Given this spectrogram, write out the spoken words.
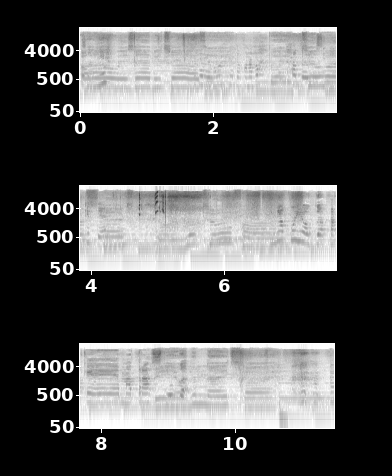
Soalnya- always have each Bentar ya, other. Bang, kita kenapa padahal baru sedikit ya Ini aku yoga pakai matras yoga.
